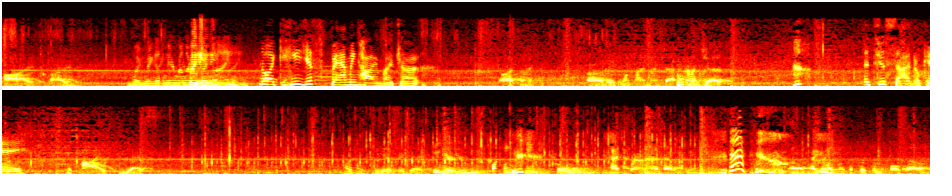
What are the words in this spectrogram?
Hi. Bye. Like, make up your motherfucking mind. No, like, he's just spamming hi in my chat. Oh, that's nice. Uh, there's one time like that. Come on, Jet. It's just sad, okay? It's hi. Yes. How the fuck did you get up there, Jet? Get your fucking pink, golden, hash brown ass out of here. I like how you're like the first one that falls out.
